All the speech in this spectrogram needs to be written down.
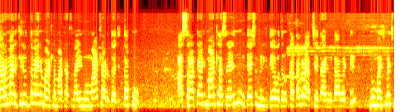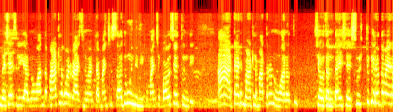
ధర్మానికి విరుద్ధమైన మాటలు మాట్లాడుతున్నావు అవి నువ్వు మాట్లాడుతూ అది తప్పు. అసలు అట్టాటి మాటలు అసలు అనేది ఉద్దేశం మీకు దేవత కథలు రాసేదానివి కాబట్టి నువ్వు మంచి మంచి మెసేజ్లు ఇవ్వాలి నువ్వు వంద పాటలు కూడా రాసినవి అంట మంచి చదువు ఉంది నీకు మంచి భవిష్యత్తు ఉంది. ఆ అట్టాటి మాటలు మాత్రం నువ్వు అనొద్దు. చెబుతాను దయచేసి సృష్టికి విరుద్ధమైన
